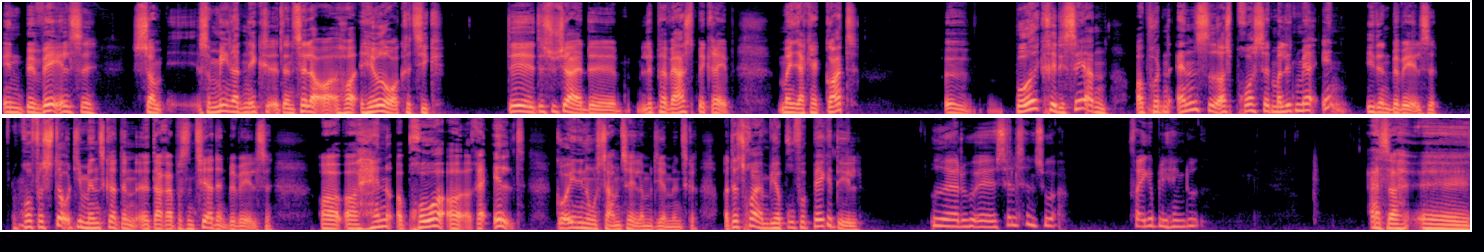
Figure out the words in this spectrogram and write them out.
en bevægelse, som, som mener, at den, ikke, den selv er hævet over kritik. Det, det synes jeg er et øh, lidt perverst begreb. Men jeg kan godt øh, både kritisere den, og på den anden side også prøve at sætte mig lidt mere ind i den bevægelse. Prøve at forstå de mennesker, den, øh, der repræsenterer den bevægelse og, og, han, og prøver at reelt gå ind i nogle samtaler med de her mennesker. Og der tror jeg, at vi har brug for begge dele. Udøver du øh, selvcensur for ikke at blive hængt ud? Altså, øh,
